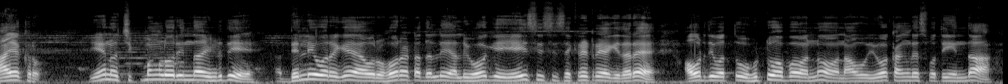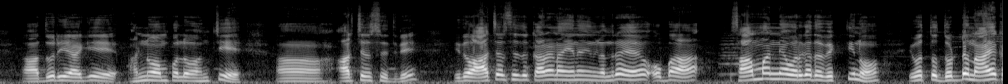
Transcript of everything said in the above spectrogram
ನಾಯಕರು. ಏನು ಚಿಕ್ಕಮಗಳೂರಿಂದ ಹಿಡಿದು ಡೆಲ್ಲಿವರೆಗೆ ಅವರು ಹೋರಾಟದಲ್ಲಿ ಅಲ್ಲಿ ಹೋಗಿ A I C C secretary ಆಗಿದ್ದಾರೆ, ಅವ್ರದ್ದು ಇವತ್ತು ಹುಟ್ಟುಹಬ್ಬವನ್ನು ನಾವು ಯುವ ಕಾಂಗ್ರೆಸ್ ವತಿಯಿಂದ ಅದ್ದೂರಿಯಾಗಿ ಹಣ್ಣು ಹಂಪಲು ಹಂಚಿ ಆಚರಿಸಿದ್ವಿ. ಇದು ಆಚರಿಸಿದ ಕಾರಣ ಏನೇನಂದರೆ ಒಬ್ಬ ಸಾಮಾನ್ಯ ವರ್ಗದ ವ್ಯಕ್ತಿನೂ ಇವತ್ತು ದೊಡ್ಡ ನಾಯಕ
